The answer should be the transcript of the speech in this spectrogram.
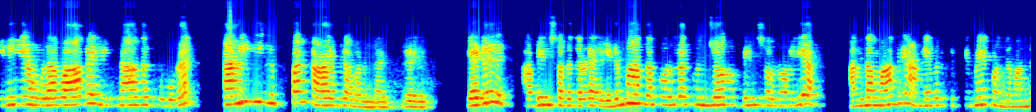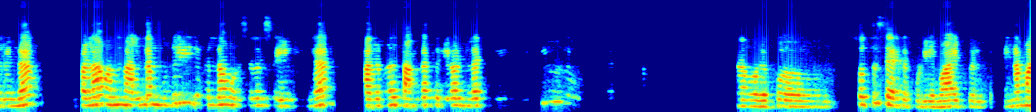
இனிய உளவாக இன்னாத கூட கனி இருப்ப காய் கவர்ந்தற்று எடு அப்படின்னு சொல்றதை விட எடுமா அந்த பொருளை கொஞ்சம் அப்படின்னு சொல்றோம் இல்லையா? அந்த மாதிரி அனைவருக்கிட்டுமே கொஞ்சம் வந்துருங்க. இப்பெல்லாம் வந்து நல்ல முதலீடுகள்லாம் ஒரு சிலர் செய்வீங்க. அது வந்து தங்கத்திலயோ நிலத்திலயோ ஒரு சொத்து சேர்க்கக்கூடிய வாய்ப்பு இருக்கு. என்னம்மா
